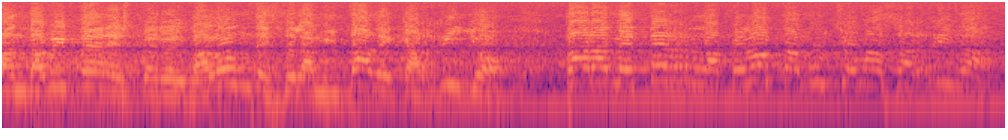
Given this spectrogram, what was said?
Juan David Pérez, pero el balón desde la mitad de Carrillo para meter la pelota mucho más arriba.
